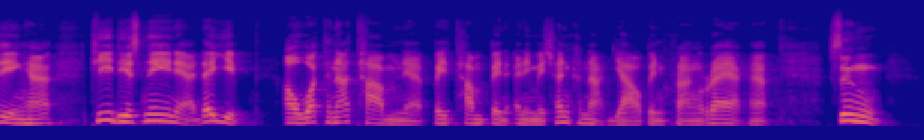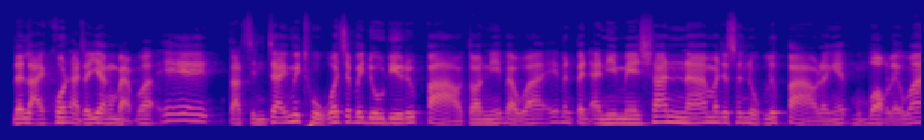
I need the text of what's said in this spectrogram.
จริงฮะที่ดิสนีย์เนี่ยได้หยิบเอาวัฒนธรรมเนี่ยไปทำเป็นแอนิเมชันขนาดยาวเป็นครั้งแรกฮะซึ่ง หลายๆ คนอาจจะยังแบบว่า เอ๊ะตัดสินใจไม่ถูกว่าจะไปดูดีหรือเปล่า ตอนนี้แบบว่า เอ๊ะมันเป็นแอนิเมชันนะ มันจะสนุกหรือเปล่าอะไรเงี้ย ผมบอกเลยว่า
